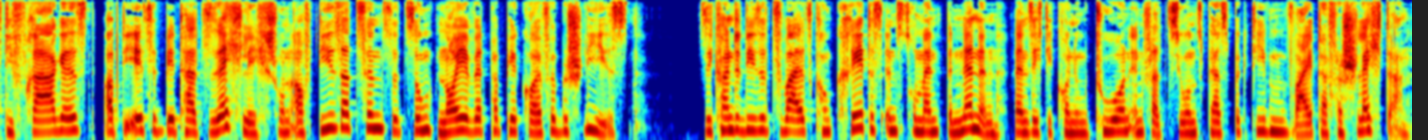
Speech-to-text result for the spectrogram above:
die Frage ist, ob die EZB tatsächlich schon auf dieser Zinssitzung neue Wertpapierkäufe beschließt. Sie könnte diese zwar als konkretes Instrument benennen, wenn sich die Konjunktur- und Inflationsperspektiven weiter verschlechtern.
